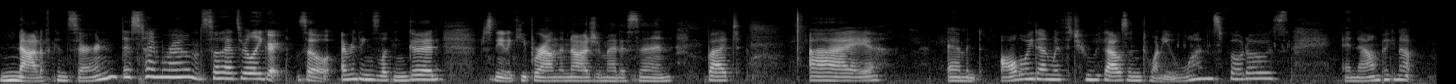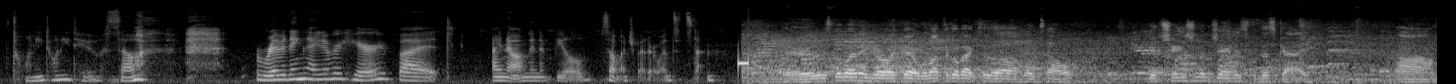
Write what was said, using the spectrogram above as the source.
not of concern this time around. So that's really great. So everything's looking good. Just need to keep around the nausea medicine. But I am all the way done with 2021's photos and now I'm picking up 2022. So riveting night over here, but I know I'm gonna feel so much better once it's done. There's the wedding girl right there. We're about to go back to the hotel, get changed into jammies for this guy, um,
